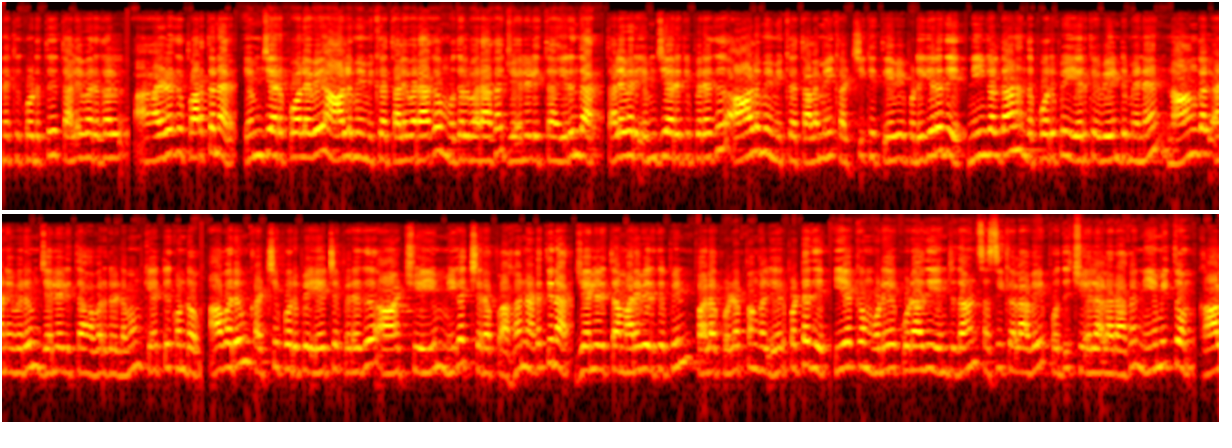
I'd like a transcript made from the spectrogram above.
எனக்கு கொடுத்து தலைவர்கள் அழகு பார்த்தனர். எம்ஜிஆர் போலவே ஆளுமை மிக்க தலைவராக முதல் முதல்வராக ஜெயலலிதா இருந்தார். தலைவர் எம்ஜிஆருக்கு பிறகு ஆளுமை மிக்க தலைமை கட்சிக்கு தேவைப்படுகிறது. நீங்கள் தான் அந்த பொறுப்பை ஏற்க வேண்டும் என நாங்கள் அனைவரும் ஜெயலலிதா அவர்களிடமும் கேட்டுக்கொண்டோம். அவரும் கட்சி பொறுப்பை ஏற்ற பிறகு ஆட்சியையும் மிகச் சிறப்பாக நடத்தினார். ஜெயலலிதா மறைவிற்கு பின் பல குழப்பங்கள் ஏற்பட்டது. இயக்கம் உடையக்கூடாது என்றுதான் சசிகலாவை பொதுச் செயலாளராக நியமித்தோம். கால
